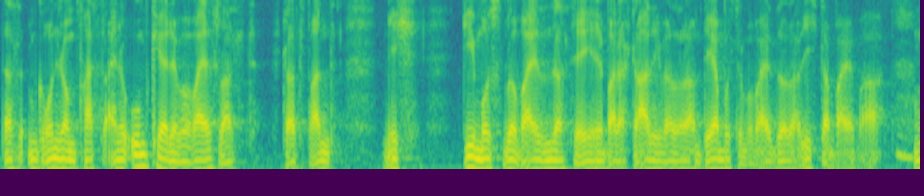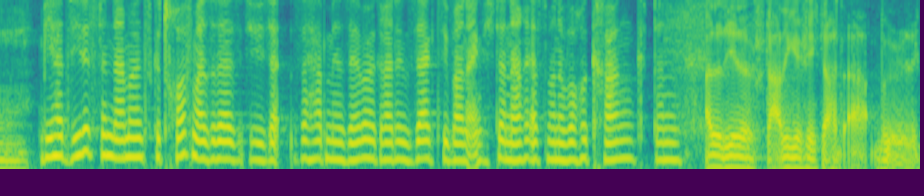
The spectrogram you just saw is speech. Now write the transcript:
dass im Grunde genommen fast eine Umkehr der Beweislast stattfand. Nicht die mussten beweisen, dass der hier bei der Stasi war, sondern der musste beweisen, dass er nicht dabei war. Mhm. Wie hat Sie das denn damals getroffen? Also da, Sie, Sie haben ja selber gerade gesagt, Sie waren eigentlich danach erstmal eine Woche krank. Dann also diese Stasi-Geschichte hat, äh,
